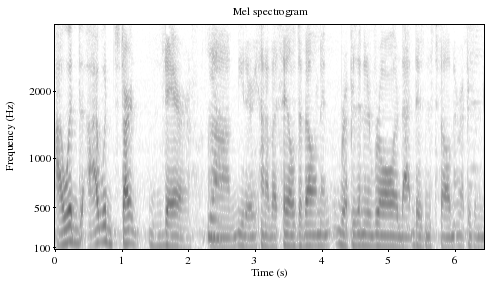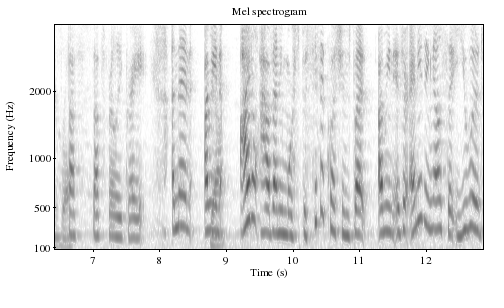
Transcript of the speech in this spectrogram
I would I would start there. Yeah. Um, either kind of a sales development representative role or that business development representative role. That's that's really great. And then I mean, Yeah. I don't have any more specific questions, but I mean, is there anything else that you would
